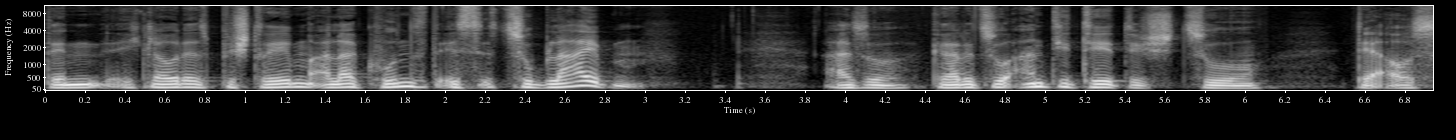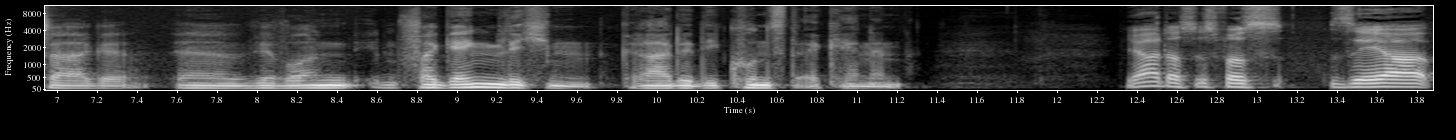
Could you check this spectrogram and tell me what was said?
Denn ich glaube, das Bestreben aller Kunst ist zu bleiben. Also geradezu antithetisch zu der Aussage, äh, wir wollen im Vergänglichen gerade die Kunst erkennen. Ja, das ist was sehr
